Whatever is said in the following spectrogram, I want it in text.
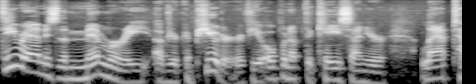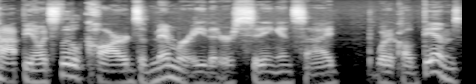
DRAM is the memory of your computer. If you open up the case on your laptop, you know, it's little cards of memory that are sitting inside what are called DIMMs,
